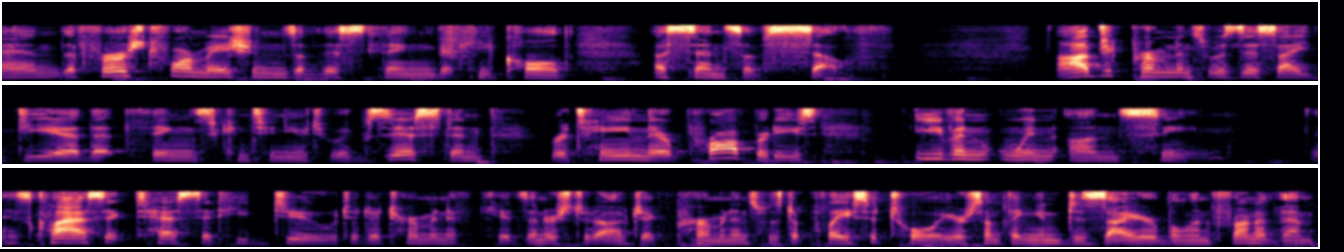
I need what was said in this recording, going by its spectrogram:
and the first formations of this thing that he called a sense of self. Object permanence was this idea that things continue to exist and retain their properties even when unseen. His classic test that he'd do to determine if kids understood object permanence was to place a toy or something indesirable in front of them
